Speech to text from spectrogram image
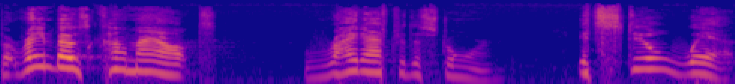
But rainbows come out right after the storm. It's still wet,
